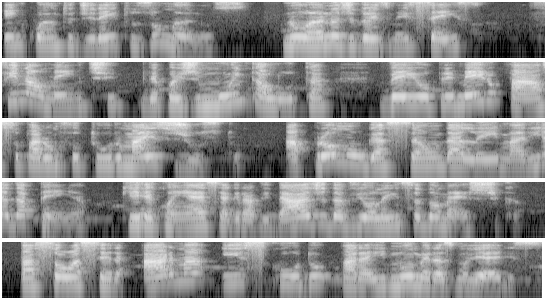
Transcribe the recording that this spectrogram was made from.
enquanto direitos humanos. No ano de 2006, finalmente, depois de muita luta, veio o primeiro passo para um futuro mais justo a promulgação da Lei Maria da Penha, que reconhece a gravidade da violência doméstica. Passou a ser arma e escudo para inúmeras mulheres.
